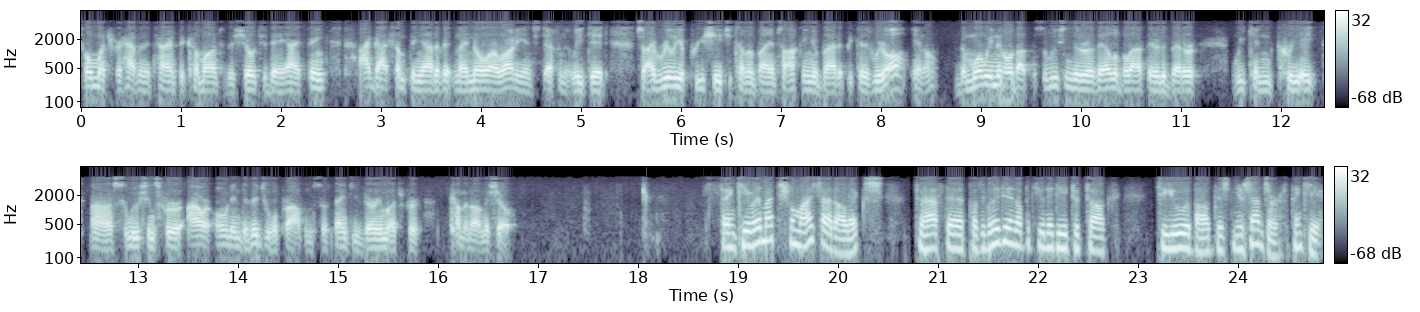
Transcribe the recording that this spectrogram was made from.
so much for having the time to come on to the show today. I think I got something out of it, and I know our audience definitely did. So I really appreciate you coming by and talking about it because we're all, you know, the more we know about the solutions that are available out there, the better we can create uh, solutions for our own individual problems. So thank you very much for coming on the show. Thank you very much from my side, Alex, to have the possibility and opportunity to talk to you about this new sensor. Thank you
